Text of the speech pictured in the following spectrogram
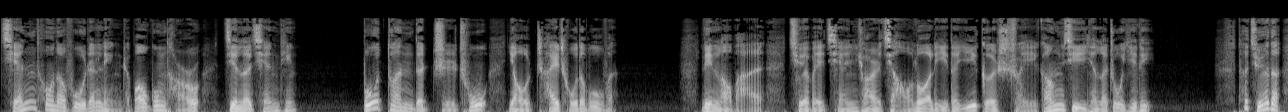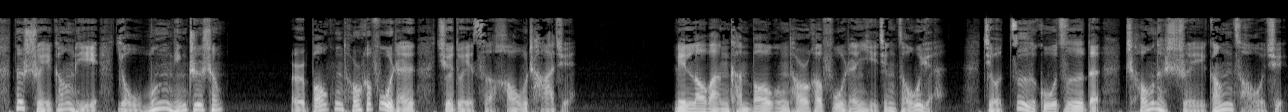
前头那妇人领着包工头进了前厅，不断的指出要拆除的部分。林老板却被前院角落里的一个水缸吸引了注意力，他觉得那水缸里有嗡鸣之声，而包工头和妇人却对此毫无察觉。林老板看包工头和妇人已经走远，就自顾自的朝那水缸走去。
